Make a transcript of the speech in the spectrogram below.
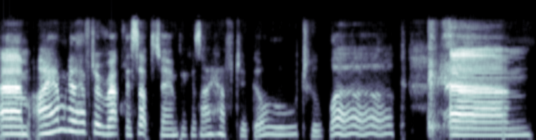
um, I am gonna have to wrap this up soon because I have to go to work. Um,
